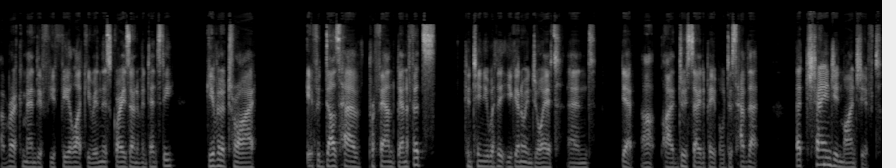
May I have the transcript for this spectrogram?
I, recommend if you feel like you're in this gray zone of intensity, give it a try. If it does have profound benefits, continue with it. You're going to enjoy it. And yeah, uh, I do say to people, just have that that change in mind shift.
